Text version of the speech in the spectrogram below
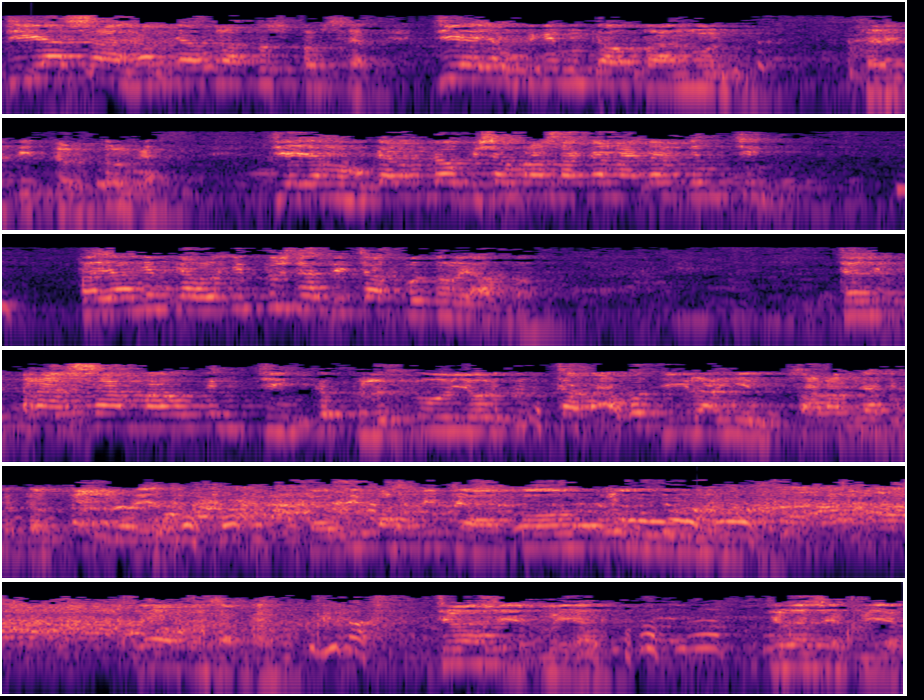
Dia sahamnya 100%. Dia yang bikin engkau bangun dari tidur, betul nggak? Dia yang membuka engkau bisa merasakan akan kencing. Bayangin kalau itu sudah dicabut oleh Allah. Jadi rasa mau kencing kebelet ngoyo itu cara Allah dihilangin, syaratnya dibedotkan. Jadi pas pidato lu. Apa sampai? Jelas ya gue ya. Jelas ya gue ya.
